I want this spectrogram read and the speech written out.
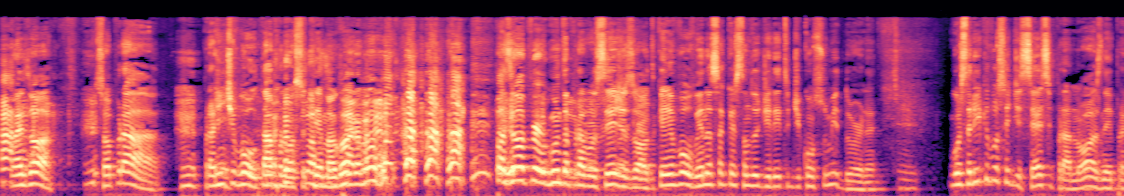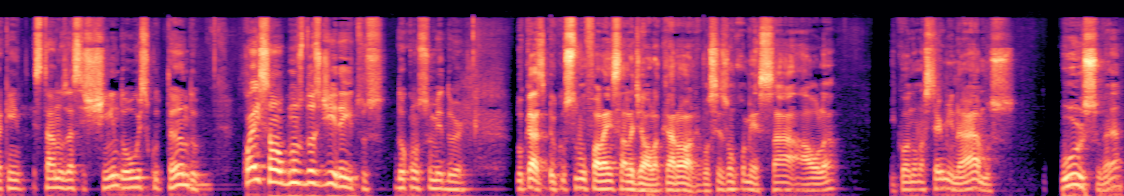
Mas ó, só pra, pra gente voltar pro nosso Nosso tema agora, vamos fazer uma pergunta pra você, Gesualdo, que é envolvendo essa questão do direito de consumidor, né? Gostaria que você dissesse pra nós, né, para quem está nos assistindo ou escutando, quais são alguns dos direitos do consumidor? Lucas, eu costumo falar em sala de aula, cara, olha, vocês vão começar a aula e quando nós terminarmos o curso, né,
